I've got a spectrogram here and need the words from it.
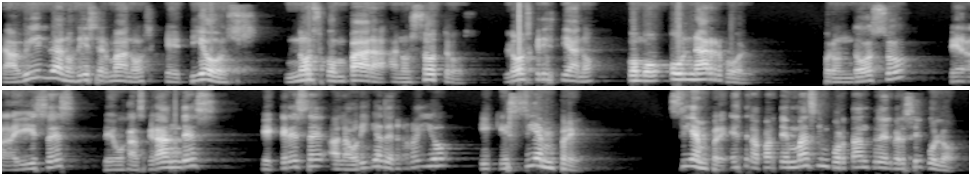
la Biblia nos dice, hermanos, que Dios nos compara a nosotros, los cristianos, como un árbol frondoso, de raíces, de hojas grandes, que crece a la orilla del río y que siempre, siempre, esta es la parte más importante del versículo,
